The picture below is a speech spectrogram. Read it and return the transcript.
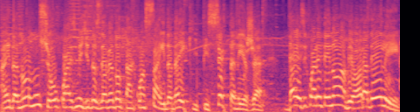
ainda não anunciou quais medidas deve adotar com a saída da equipe sertaneja. 10 e 49 hora dele.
